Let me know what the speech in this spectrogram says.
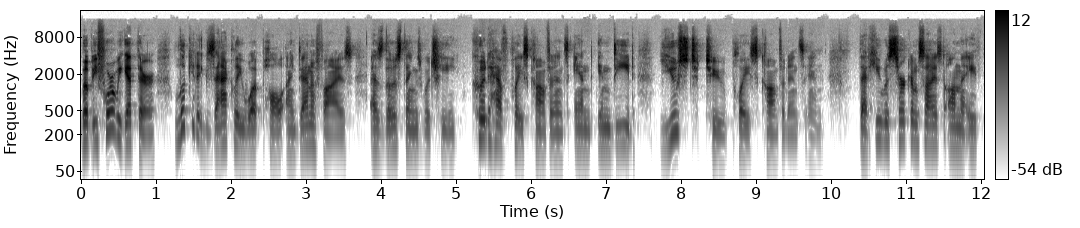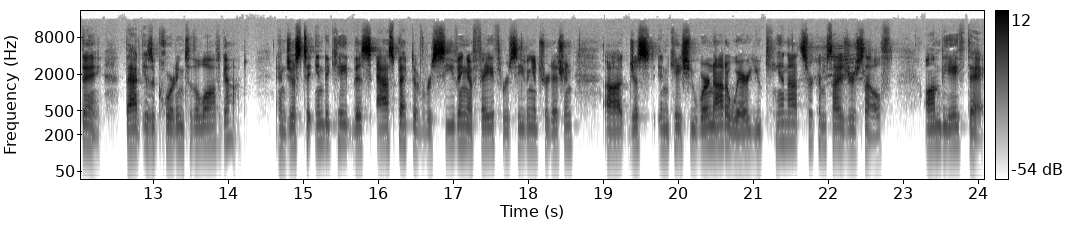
But before we get there, look at exactly what Paul identifies as those things which he could have placed confidence and indeed used to place confidence in. That he was circumcised on the eighth day. That is according to the law of God. And just to indicate this aspect of receiving a faith, receiving a tradition, uh, just in case you were not aware, you cannot circumcise yourself on the eighth day.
